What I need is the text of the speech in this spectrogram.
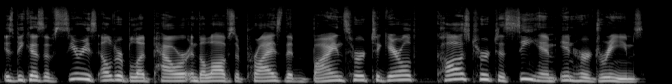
is because of Ciri's elder blood power and the law of surprise that binds her to Geralt, caused her to see him in her dreams.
